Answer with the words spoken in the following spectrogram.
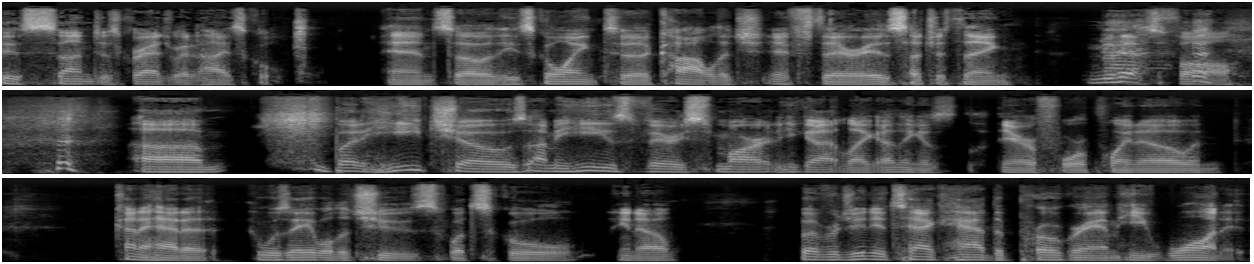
his son just graduated high school and so he's going to college if there is such a thing Yeah. this fall um but he chose i mean he's very smart he got like i think it's near 4.0 and kind of had a was able to choose what school you know but virginia tech had the program he wanted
